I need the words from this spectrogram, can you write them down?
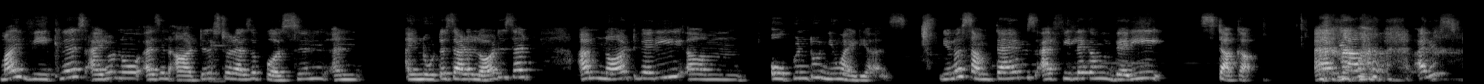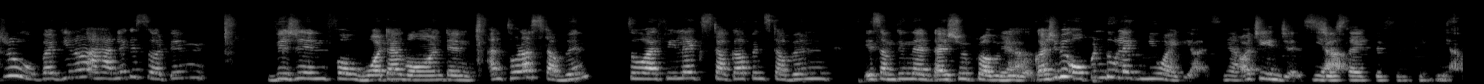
my weakness, I don't know, as an artist or as a person, and I notice that a lot, is that I'm not very um, open to new ideas. You know, sometimes I feel like I'm very stuck up. And, yeah, and it's true, but you know, I have like a certain vision for what I want, and I'm thoda stubborn. So I feel like stuck up and stubborn is something that I should probably Yeah. work. I should be open to like new ideas. yeah, or changes. Yeah. Just like different things. Yeah.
